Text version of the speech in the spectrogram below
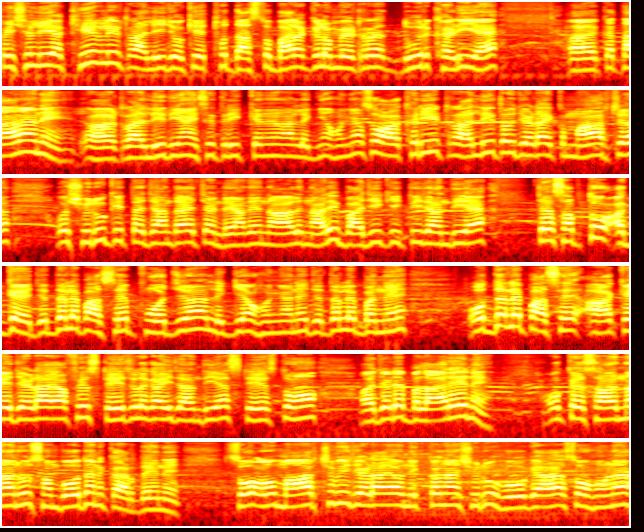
ਪਿਛਲੀ ਅਖੀਰਲੀ ਟਰਾਲੀ ਜੋ ਕਿ ਇੱਥੋਂ 10 ਤੋਂ 12 ਕਿਲੋਮੀਟਰ ਦੂਰ ਖੜੀ ਹੈ ਅ, ਕਤਾਰਾਂ ਨੇ ਅ, ਟਰਾਲੀ ਦੀਆਂ ਇਸੇ ਤਰੀਕੇ ਦੇ ਨਾਲ ਲੱਗੀਆਂ ਹੋਈਆਂ। ਸੋ ਆਖਰੀ ਟਰਾਲੀ ਤੋਂ ਜਿਹੜਾ ਇੱਕ ਮਾਰਚ ਉਹ ਸ਼ੁਰੂ ਕੀਤਾ ਜਾਂਦਾ ਹੈ। ਝੰਡਿਆਂ ਦੇ ਨਾਲ ਨਾਅਰੇਬਾਜ਼ੀ ਕੀਤੀ ਜਾਂਦੀ ਹੈ। ਤੇ ਸਭ ਤੋਂ ਅੱਗੇ ਜਿੱਧਰਲੇ ਪਾਸੇ ਫੌਜਾਂ ਲੱਗੀਆਂ ਹੋਈਆਂ ਨੇ ਜਿੱਧਰਲੇ ਬੰਨੇ ਉਧਰਲੇ ਪਾਸੇ ਆ ਕੇ ਜਿਹੜਾ ਆ ਫਿਰ ਸਟੇਜ ਲਗਾਈ ਜਾਂਦੀ ਹੈ। ਸਟੇਜ ਤੋਂ ਅ, ਜਿਹੜੇ ਬੁਲਾਰੇ ਨੇ ਉਹ ਕਿਸਾਨਾਂ ਨੂੰ ਸੰਬੋਧਨ ਕਰਦੇ ਨੇ। ਸੋ ਉਹ ਮਾਰਚ ਵੀ ਜਿਹੜਾ ਆ ਉਹ ਨਿਕਲਣਾ ਸ਼ੁਰੂ ਹੋ ਗਿਆ ਹੈ। ਸੋ ਹੁਣ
